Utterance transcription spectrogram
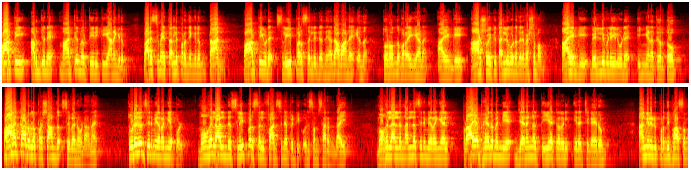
പാർട്ടി അർജുനെ മാറ്റി നിർത്തിയിരിക്കുകയാണെങ്കിലും പരസ്യമായി തള്ളിപ്പറഞ്ഞെങ്കിലും താൻ പാർട്ടിയുടെ സ്ലീപ്പർ സെല്ലിന്റെ നേതാവാണ് എന്ന് തുറന്നു പറയുകയാണ് ആയങ്കി. ആർഷോയ്ക്ക് തല്ലുകൊണ്ടതിന് വിഷമം ആയങ്കി വെല്ലുവിളിയിലൂടെ ഇങ്ങനെ തീർത്തു. പാലക്കാടുള്ള പ്രശാന്ത് ശിവനോടാണ്. തുടരും സിനിമ ഇറങ്ങിയപ്പോൾ മോഹൻലാലിന്റെ സ്ലീപ്പർ സെൽ ഫാൻസിനെ പറ്റി ഒരു സംസാരമുണ്ടായി. മോഹൻലാലിന്റെ നല്ല സിനിമ ഇറങ്ങിയാൽ പ്രായഭേദമന്യേ ജനങ്ങൾ തിയേറ്ററിൽ ഇരച്ചു കയറും. അങ്ങനെ ഒരു പ്രതിഭാസം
